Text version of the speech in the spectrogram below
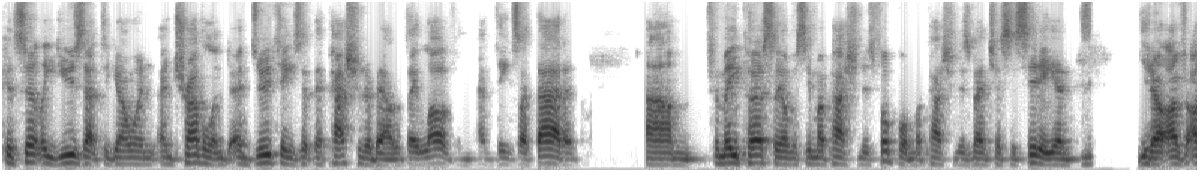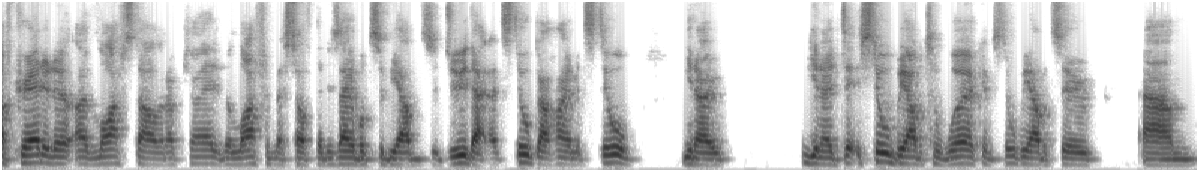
could certainly use that to go and, and travel and, and do things that they're passionate about, that they love, and, and things like that. And um, for me personally, obviously, my passion is football. My passion is Manchester City, and you know, I've, I've created a, a, lifestyle and I've created a life for myself that is able to be able to do that and still go home and still, you know, you know, still be able to work and still be able to um,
